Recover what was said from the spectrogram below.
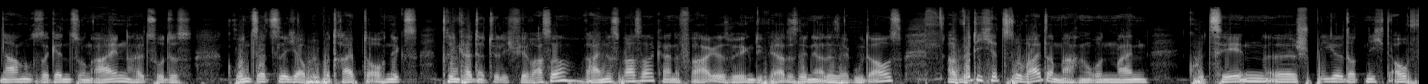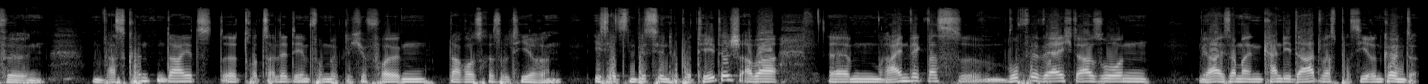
Nahrungsergänzung ein, halt so das grundsätzliche, aber übertreibt da auch nichts. Trink halt natürlich viel Wasser, reines Wasser, keine Frage, deswegen die Werte sehen ja alle sehr gut aus. Aber würde ich jetzt so weitermachen und meinen Q10-Spiegel äh, dort nicht auffüllen, was könnten da jetzt äh, trotz alledem für mögliche Folgen daraus resultieren? Ist jetzt ein bisschen hypothetisch, aber ähm, reinweg, was, äh, wofür wäre ich da so ein, ja, ich sag mal, ein Kandidat, was passieren könnte?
